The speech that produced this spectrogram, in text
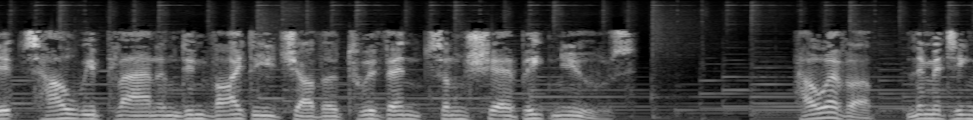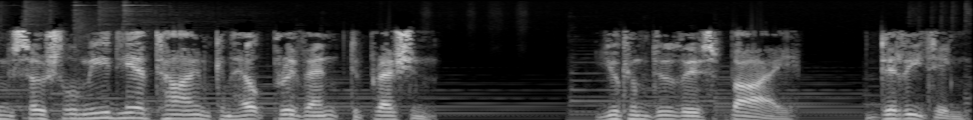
It's how we plan and invite each other to events and share big news. However, limiting social media time can help prevent depression. You can do this by deleting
